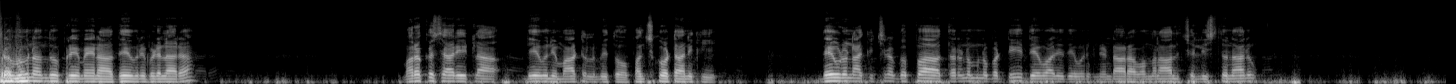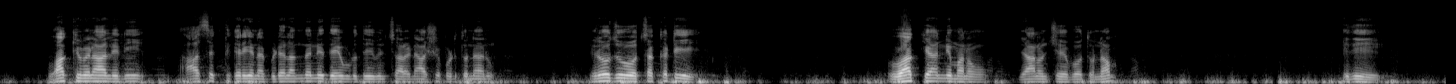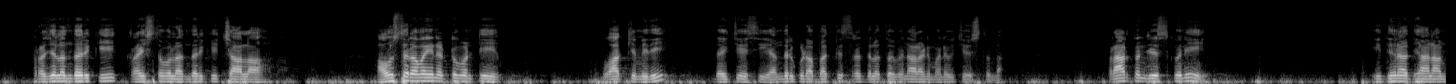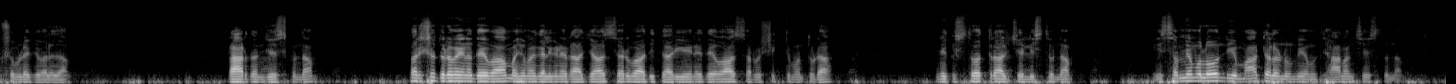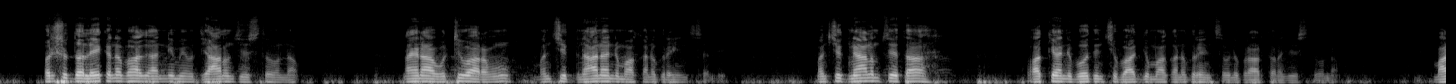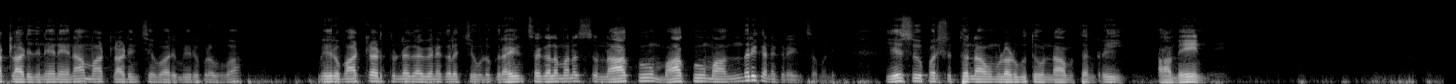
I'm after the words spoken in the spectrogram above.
ప్రభువునందు ప్రియమైన దేవుని బిడలారా మరొకసారి ఇట్లా దేవుని మాటలు మీతో పంచుకోవటానికి దేవుడు నాకు ఇచ్చిన గొప్ప తరుణమును బట్టి దేవాది దేవునికి నిండారా వందనాలు చెల్లిస్తున్నాను. వాక్య వినాలని ఆసక్తి కలిగిన బిడ్డలందరినీ దేవుడు దీవించాలని ఆశపడుతున్నాను. ఈరోజు ఓ చక్కటి వాక్యాన్ని మనం ధ్యానం చేయబోతున్నాం. ఇది ప్రజలందరికీ క్రైస్తవులందరికీ చాలా అవసరమైనటువంటి వాక్యం ఇది. దయచేసి అందరూ కూడా భక్తి శ్రద్ధలతో వినాలని మనవి చేస్తున్నా. ప్రార్థన చేసుకొని ఈ దిన ధ్యానాంశంలోకి వెళదాం. ప్రార్థన చేసుకుందాం. పరిశుద్ధుడమైన దేవా మహిమ కలిగిన రాజా సర్వాధికారి అయిన దేవా సర్వశక్తిమంతుడా నీకు స్తోత్రాలు చెల్లిస్తున్నాం. ఈ సమయంలో నీ మాటలను మేము ధ్యానం చేస్తున్నాం. పరిశుద్ధ లేఖన భాగాన్ని మేము ధ్యానం చేస్తూ ఉన్నాం. నాయన వచ్చేవారము మంచి జ్ఞానాన్ని మాకు అనుగ్రహించండి. మంచి జ్ఞానం చేత వాక్యాన్ని బోధించే భాగ్యం మాకు అనుగ్రహించమని ప్రార్థన చేస్తూ ఉన్నాం. మాట్లాడేది నేనైనా మాట్లాడించేవారు మీరు ప్రభువా. మీరు మాట్లాడుతుండగా వెనకల చెవులు గ్రహించగల మనస్సు నాకు మాకు మా అందరికి అనుగ్రహించమని యేసు పరిశుద్ధ నామములు అడుగుతూ ఉన్నాము తండ్రి. ఆమెన్.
